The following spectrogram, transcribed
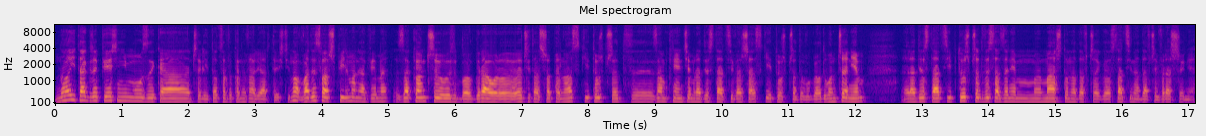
no i także pieśń i muzyka, czyli to, co wykonywali artyści. No, Władysław Szpilman, jak wiemy, zakończył, bo grał recital Chopinowski tuż przed y, zamknięciem radiostacji warszawskiej, tuż przed w ogóle odłączeniem radiostacji, tuż przed wysadzeniem masztu nadawczego, stacji nadawczej w Raszynie.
